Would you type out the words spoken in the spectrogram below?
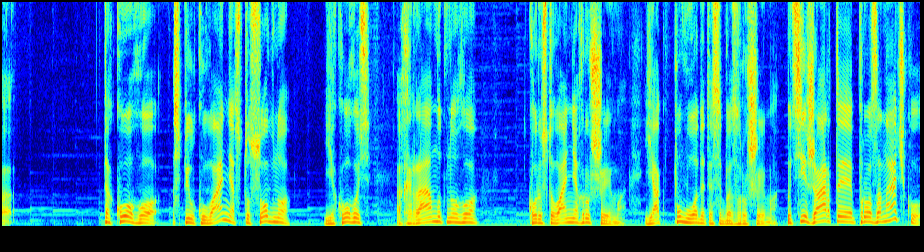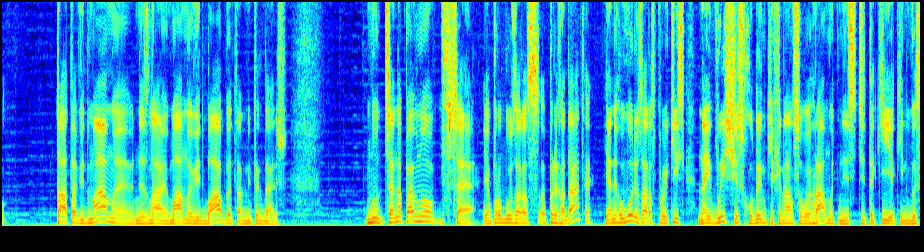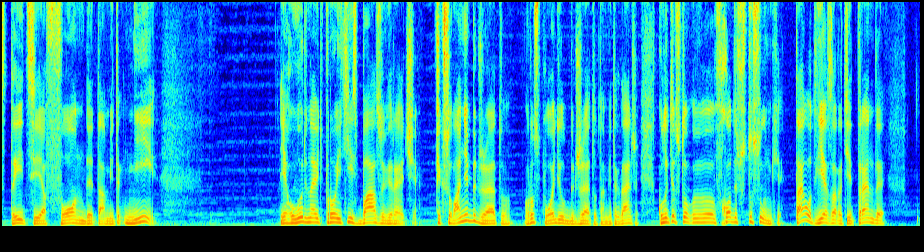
такого спілкування стосовно якогось грамотного користування грошима, як поводити себе з грошима. Оці жарти про заначку тата від мами, не знаю, мами від баби там і так далі. Ну, це напевно все. Я пробую зараз пригадати. Я не говорю зараз про якісь найвищі сходинки фінансової грамотності, такі як інвестиція, фонди там і так. Ні. Я говорю навіть про якісь базові речі: фіксування бюджету, розподіл бюджету там і так далі. Коли ти е, входиш в стосунки, так, от є зараз ті тренди.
